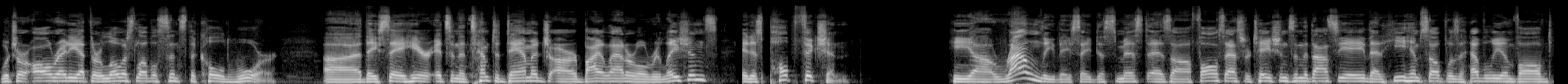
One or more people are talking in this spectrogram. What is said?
which are already at their lowest level since the Cold War. Uh, they say here it's an attempt to damage our bilateral relations. It is pulp fiction. He uh, roundly, they say, dismissed as uh, false assertions in the dossier that he himself was heavily involved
